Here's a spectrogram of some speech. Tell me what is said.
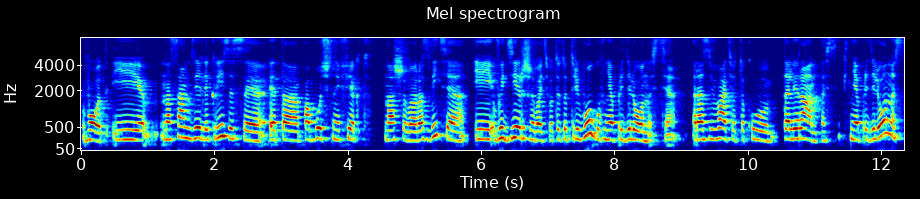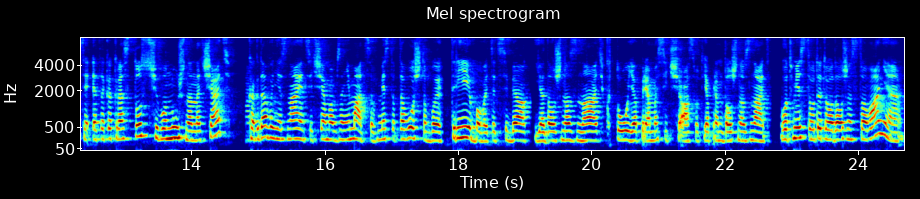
Вот. И на самом деле кризисы — это побочный эффект нашего развития и выдерживать вот эту тревогу в неопределенности, развивать вот такую толерантность к неопределенности, это как раз то, с чего нужно начать когда вы не знаете, чем вам заниматься, вместо того, чтобы требовать от себя, я должна знать, кто я прямо сейчас, вот я прям должна знать. Вот вместо вот этого долженствования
